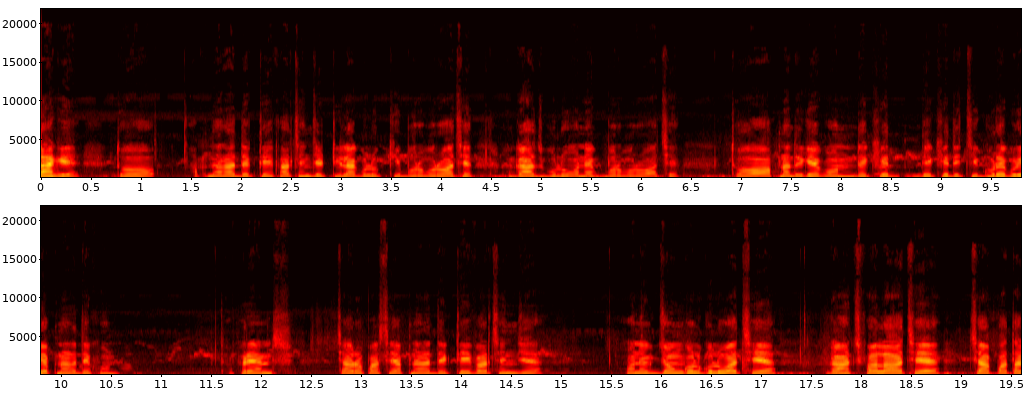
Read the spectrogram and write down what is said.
লাগে। তো আপনারা দেখতেই পাচ্ছেন যে টিলাগুলো কি বড় বড় আছে, গাছগুলো অনেক বড় বড় আছে। তো আপনাদেরকে এখন দেখিয়ে দেখিয়ে দিচ্ছি, ঘুরে ঘুরে আপনারা দেখুন। তো ফ্রেন্ডস চারপাশে আপনারা দেখতেই পাচ্ছেন যে অনেক জঙ্গলগুলো আছে, গাছপালা আছে, চা পাতা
